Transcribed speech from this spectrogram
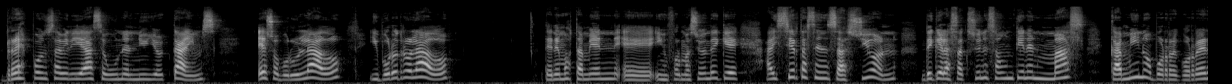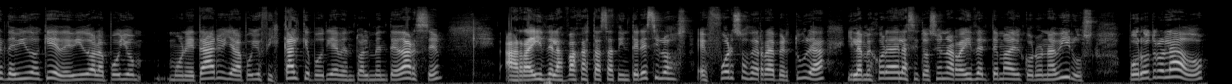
responsabilidad según el New York Times. Eso por un lado, y por otro lado, tenemos también eh, información de que hay cierta sensación de que las acciones aún tienen más camino por recorrer debido a qué? Debido al apoyo monetario y al apoyo fiscal que podría eventualmente darse a raíz de las bajas tasas de interés y los esfuerzos de reapertura y la mejora de la situación a raíz del tema del coronavirus. Por otro lado,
